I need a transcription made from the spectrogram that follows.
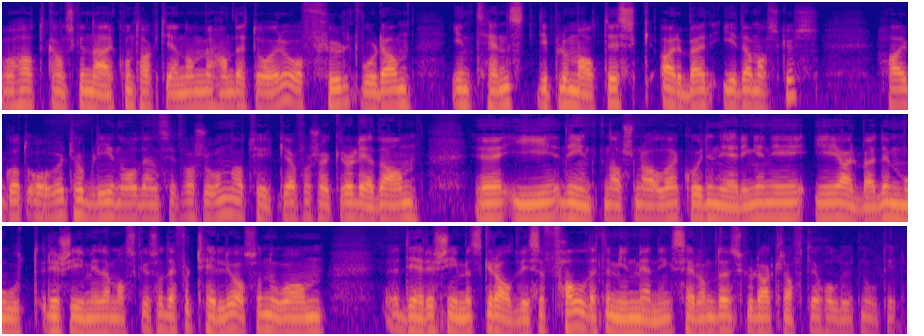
og hatt ganske nær kontakt gjennom med han dette året og fulgt hvordan intenst diplomatisk arbeid i Damaskus har gått over til å bli nå den situasjonen at Tyrkia forsøker å lede an eh, i den internasjonale koordineringen i, i arbeidet mot regimet i Damaskus. Og Det forteller jo også noe om det regimets gradvise fall, etter min mening, selv om det skulle ha kraft til å holde ut noe til.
